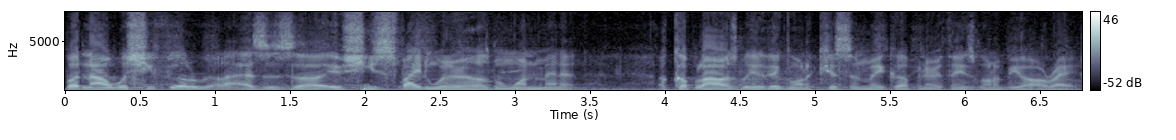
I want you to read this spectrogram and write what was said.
But now what she failed to realize is uh, if she's fighting with her husband one minute, a couple hours later they're going to kiss and make up and everything's going to be all right.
